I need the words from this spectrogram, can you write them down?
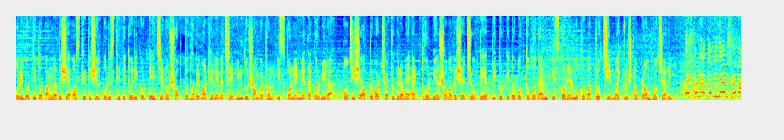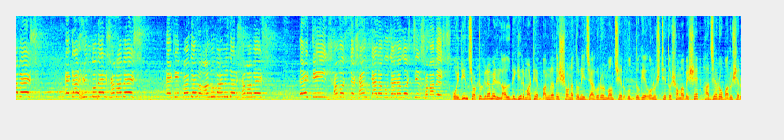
পরিবর্তিত বাংলাদেশে অস্থিতিশীল পরিস্থিতি তৈরি করতেই যেন শক্তভাবে মাঠে নেমেছে হিন্দু সংগঠন ইসকনের নেতাকর্মীরা। পঁচিশে অক্টোবর চট্টগ্রামে এক ধর্মীয় সমাবেশে যোগ দিয়ে বিতর্কিত বক্তব্য দেন ইসকনের মুখপাত্র চিন্ময় কৃষ্ণ ব্রহ্মচারী। সমাবেশ, এটা হিন্দুদের সমাবেশ, এটি বেদের অনুগামীদের সমাবেশ। এটি সমস্ত সংখ্যালঘু জনগোষ্ঠীর সমাবেশ। ওই দিন চট্টগ্রামের লালদিঘির মাঠে বাংলাদেশ সনাতনী জাগরণ মঞ্চের উদ্যোগে অনুষ্ঠিত সমাবেশে হাজারো মানুষের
